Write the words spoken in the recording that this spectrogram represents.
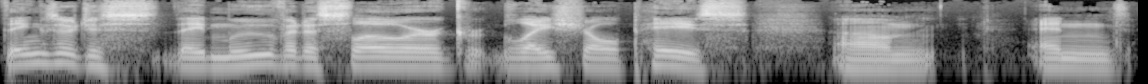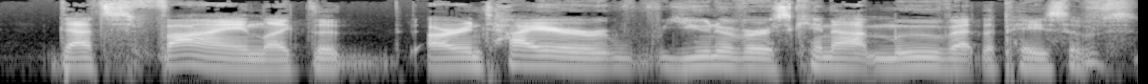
things are just, they move at a slower glacial pace. Um, and that's fine. Like the our entire universe cannot move at the pace of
